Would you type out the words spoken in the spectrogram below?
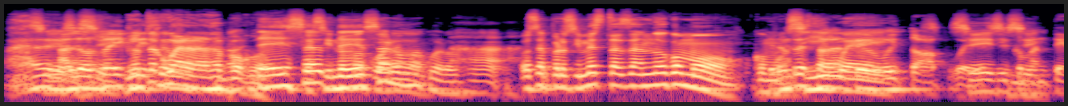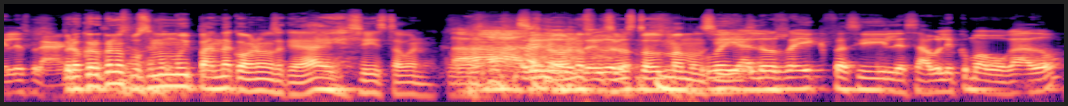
Madre, a sí, los sí. Rake ¿No te acuerdas tampoco? De esa, Casi no de me esa no acuerdo. me acuerdo. Ajá. O sea, pero sí me estás dando como. como Era un sí, restaurante güey. muy top, güey. Sí, así sí, con sí. manteles blancos. Pero creo que nos pusimos muy panda como nos de que, ay, sí, está bueno. Ah, sí, no, nos seguro. pusimos todos mamoncillos. Güey, a los Rake fue así, les hablé como abogado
